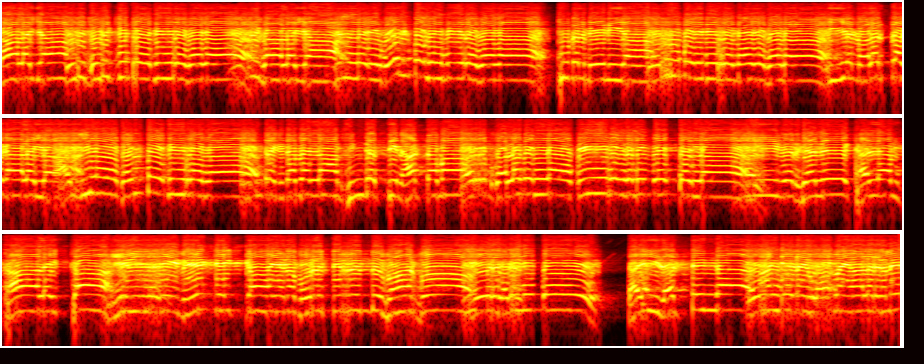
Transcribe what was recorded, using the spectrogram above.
காலையா துடி துடிக்கின்ற வீரர்களா? காலையா இல்லை ஒன்பது வீரர்களா? சுடல் மேனியா? பெருமை வீர நாயகனா? ஐயன் வளர்த்த காலையா ஐயா தந்த வீரவா என்ற இடமெல்லாம் சிங்கத்தின் ஆட்டமா? வரும் கொல்லமெல்லாம் வீரர்களின் வேட்டையா? வீரர்களே கள்ளம் காலைக்கா இல்லை வேங்கைக்கா என பொறுத்திருந்து பார்ப்போம். கை தட்டுங்க. உரிமையாளர்களே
